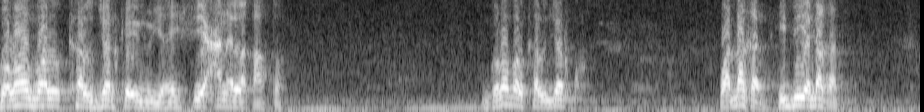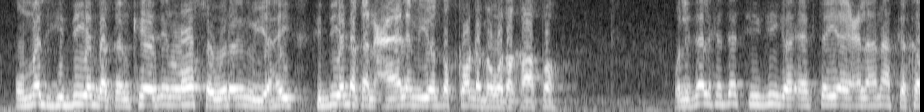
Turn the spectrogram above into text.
global culjarka inuu yahay fiicane la qaato. Global culjarku waa dhaqan hidiya dhaqan. Ummad hidiya dhaqankeed in loo sawiro inuu yahay hidiya dhaqan caalamiyo dadka o dhame wada qaato walidalika haddaad t v-ga eegtay iyo iclaanaadka ka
